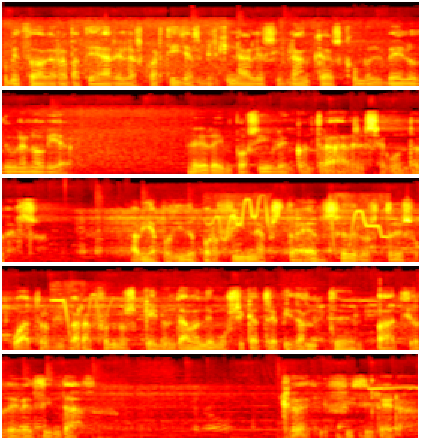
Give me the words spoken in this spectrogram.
Comenzó a garrapatear en las cuartillas virginales y blancas como el velo de una novia era imposible encontrar el segundo verso. Había podido por fin abstraerse de los tres o cuatro vibráfonos que inundaban de música trepidante el patio de vecindad. Qué difícil era,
